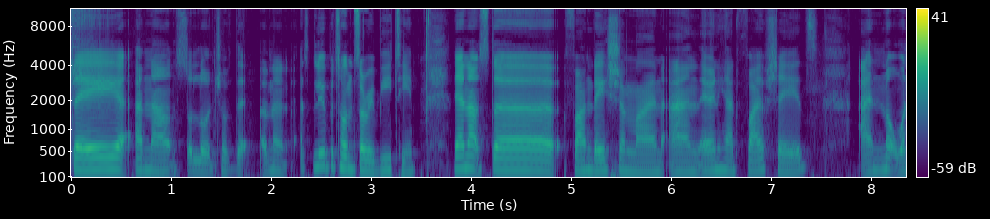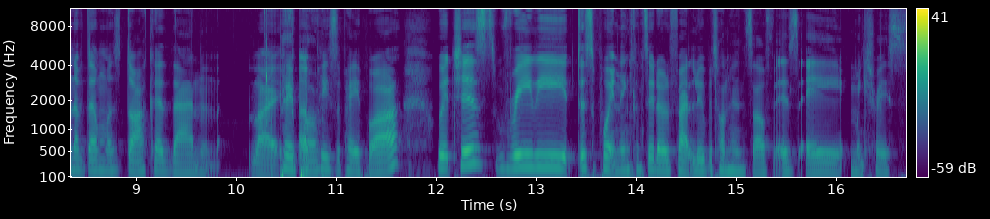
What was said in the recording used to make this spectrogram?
they announced the launch of the uh, no, Louboutin, sorry, Beauty. They announced the foundation line, and they only had five shades, and not one of them was darker than like Paper. a piece of paper, which is really disappointing considering the fact Louboutin himself is a mixed race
